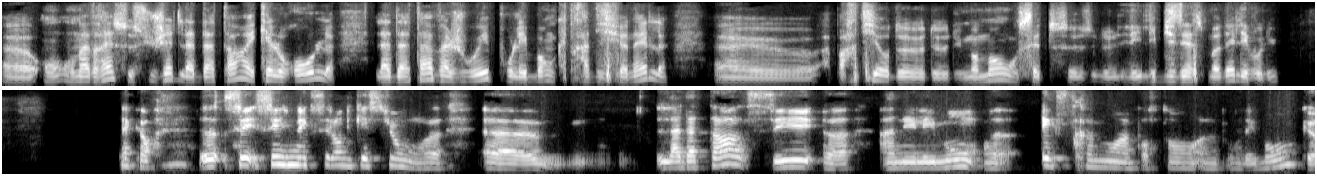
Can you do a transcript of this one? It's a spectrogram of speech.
on, adresse ce sujet de la data et quel rôle la data va jouer pour les banques traditionnelles à partir de, du moment où les, les business models évoluent? D'accord. C'est une excellente question. la data, c'est un élément extrêmement important euh, pour les banques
